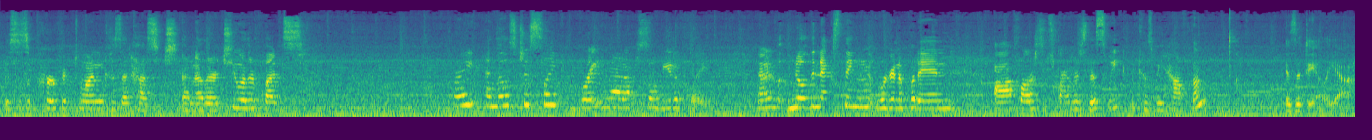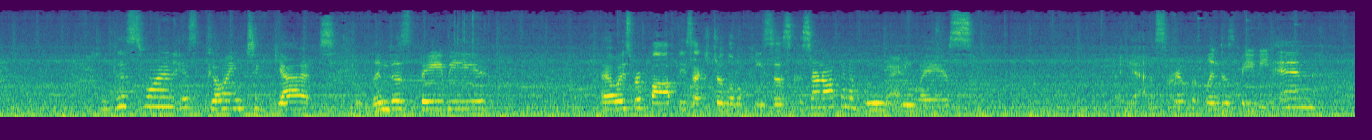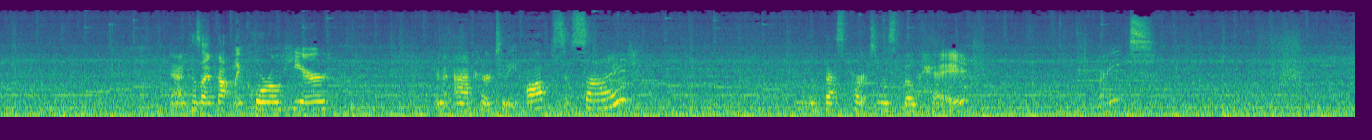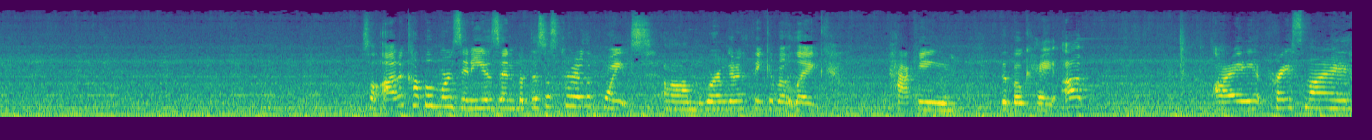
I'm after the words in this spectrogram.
This is a perfect one because it has another two other buds. Right? And those just like brighten that up so beautifully. Now know the next thing we're going to put in uh, for our subscribers this week because we have them is a dahlia. This one is going to get Linda's baby. I always rip off these extra little pieces because they're not going to bloom anyways. But yeah, so we're going to put Linda's baby in. Now because I've got my coral here, I'm going to add her to the opposite side. The best parts of this bouquet. Right? So I'll add a couple more zinnias in, but this is kind of the point um, where I'm going to think about like packing the bouquet up. I price my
